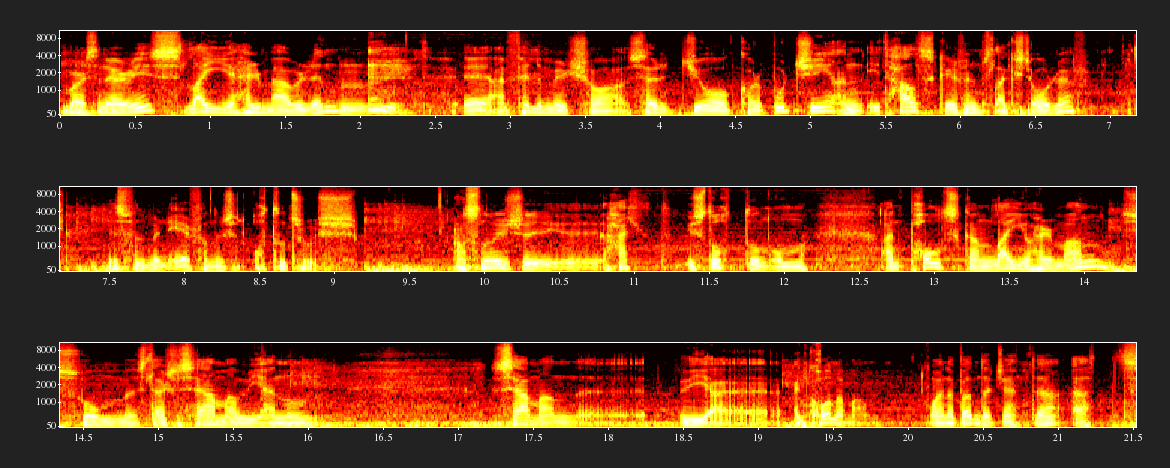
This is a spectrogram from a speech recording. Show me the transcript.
Mercenaries, Leie Hermauren, mm. uh, en filmer fra Sergio Corbucci, en italsk filmslagstjore. Dess filmen er fra 1908, tror. Han snurr seg helt i stotten om en polskan Leie herrmann som slår seg sammen vid en sammen via en kolamann og en bøndagente at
